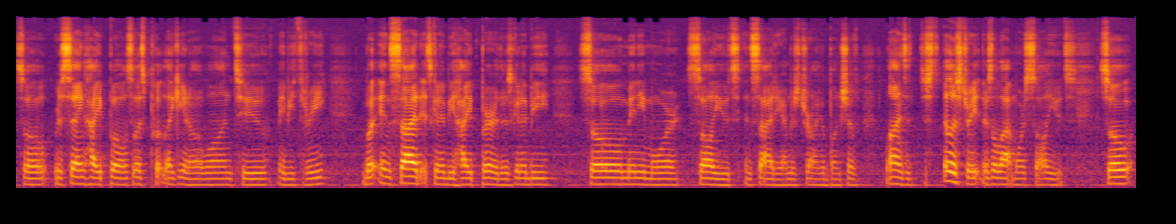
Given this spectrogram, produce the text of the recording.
So we're saying hypo. So let's put like, you know, one, two, maybe three. But inside it's going to be hyper. There's going to be so many more solutes inside here. I'm just drawing a bunch of lines that just illustrate there's a lot more solutes. So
